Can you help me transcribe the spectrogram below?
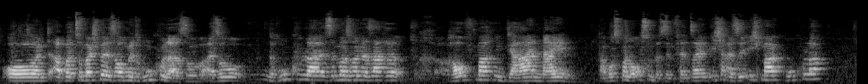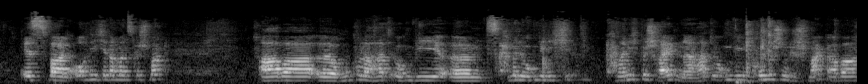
Und aber zum Beispiel ist auch mit Rucola so. Also Rucola ist immer so eine Sache, raufmachen, ja, nein. Da muss man auch so ein bisschen Fan sein. Ich, also ich mag Rucola. Ist zwar auch nicht jedermanns Geschmack, aber äh, Rucola hat irgendwie, ähm, das kann man irgendwie nicht, kann man nicht beschreiben. Ne? Hat irgendwie einen komischen Geschmack, aber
